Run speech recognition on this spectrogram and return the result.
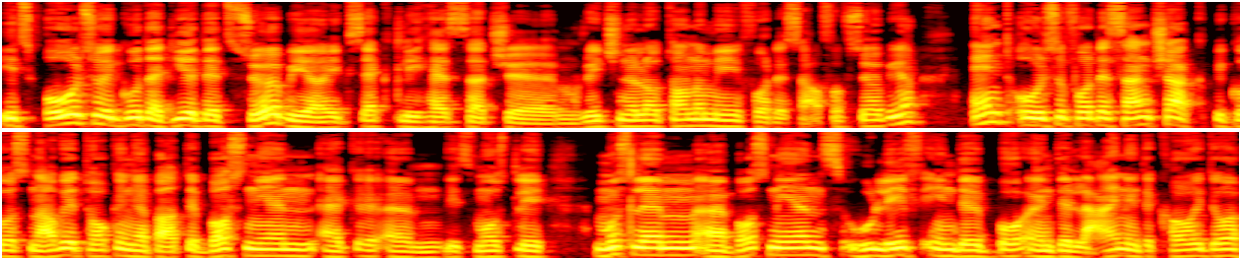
It's also a good idea that Serbia exactly has such a um, regional autonomy for the south of Serbia and also for the Sanjak, because now we're talking about the Bosnian, uh, um, it's mostly Muslim uh, Bosnians who live in the in the line in the corridor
